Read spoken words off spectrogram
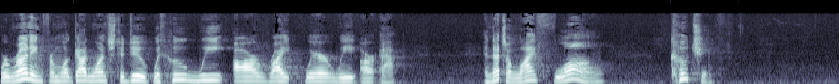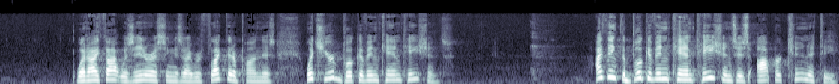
We're running from what God wants to do with who we are right where we are at. And that's a lifelong coaching. What I thought was interesting as I reflected upon this what's your book of incantations? I think the book of incantations is opportunity.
